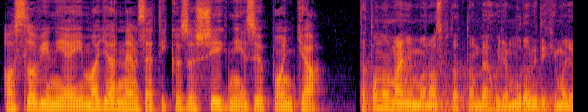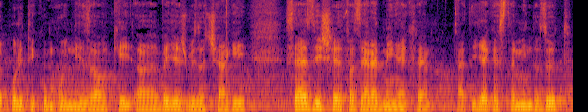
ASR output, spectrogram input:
a szlovéniai magyar nemzeti közösség nézőpontja. A tanulmányomban azt mutattam be, hogy a muravidéki magyar politikum hogy néz a, a vegyes bizottsági szerzés, illetve az eredményekre. Tehát igyekeztem mind az öt,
